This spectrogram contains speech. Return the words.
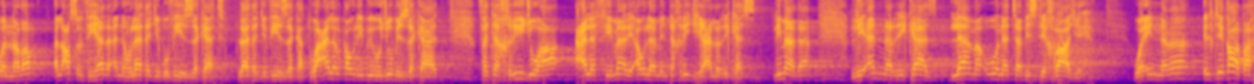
والنظر الأصل في هذا أنه لا تجب فيه الزكاة. لا تجب فيه الزكاة. وعلى القول بوجوب الزكاة فتخريجها على الثمار أولى من تخريجها على الركاز. لماذا؟ لأن الركاز لا مؤونة باستخراجه وإنما التقاطه.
